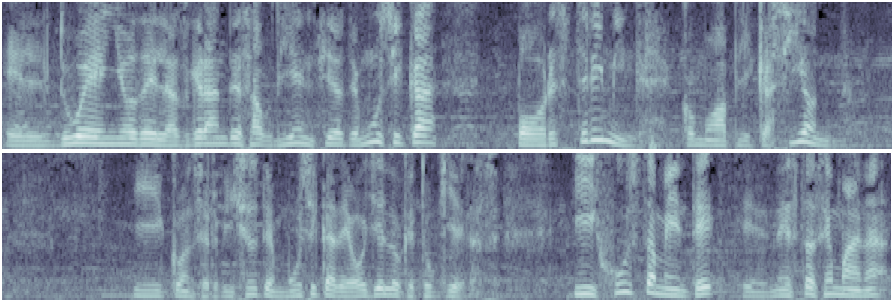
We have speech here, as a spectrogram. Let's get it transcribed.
el dueño de las grandes audiencias de música por streaming como aplicación y con servicios de música de oye lo que tú quieras. Y justamente en esta semana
